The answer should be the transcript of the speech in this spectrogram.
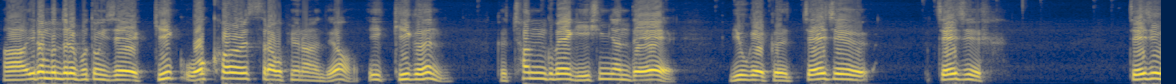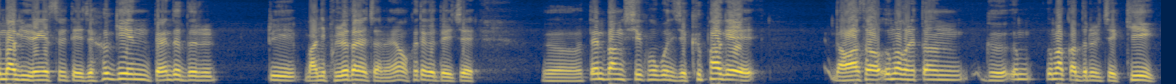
어, 이런 분들을 보통 이제 gig workers라고 표현하는데요. 이 gig은 그 1920년대에 미국의 그 재즈 재즈 재즈 음악이 유행했을 때 이제 흑인 밴드들이 많이 불려다녔잖아요. 그때 그때 이제 어, 땜방식 혹은 이제 급하게 나와서 음악을 했던 그 음, 음악가들을 이제 기익,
